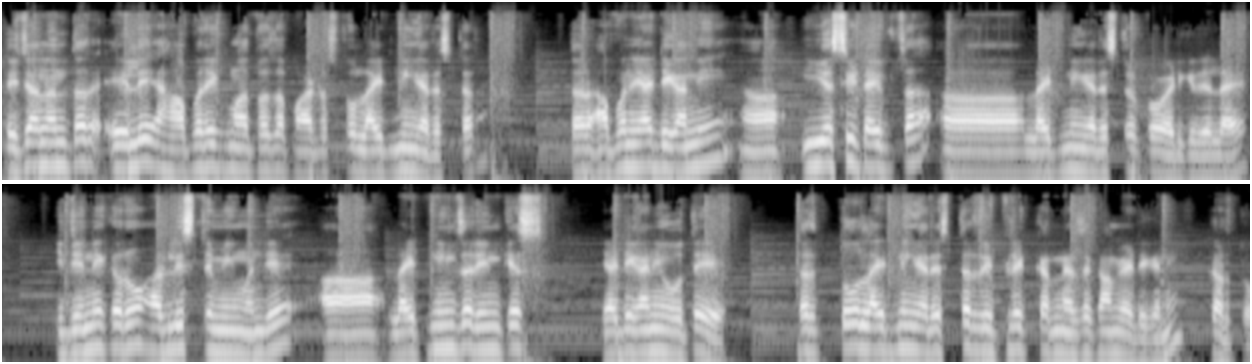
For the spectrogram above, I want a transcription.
त्याच्यानंतर एल ए हा पण एक महत्त्वाचा पार्ट असतो लाईटनिंग अरेस्टर तर आपण या ठिकाणी ई एस सी टाईपचा लाईटनिंग अरेस्टर प्रोव्हाइड केलेला आहे. की जेणेकरून अर्ली स्ट्रीमिंग म्हणजे लाईटनिंग जर इन केस या ठिकाणी होते तर तो लाईटनिंग अरेस्टर रिफ्लेक्ट करण्याचं काम या ठिकाणी करतो.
